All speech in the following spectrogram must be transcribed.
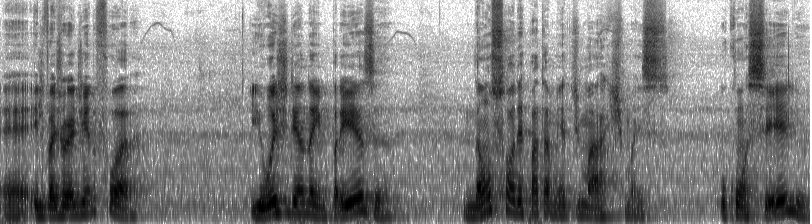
é, ele vai jogar dinheiro fora. E hoje, dentro da empresa, não só o departamento de marketing, mas o conselho,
